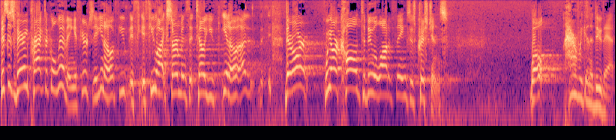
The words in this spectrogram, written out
This is very practical living. If you're, you know, if you if, if you like sermons that tell you, you know, uh, there are we are called to do a lot of things as Christians. Well, how are we going to do that?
